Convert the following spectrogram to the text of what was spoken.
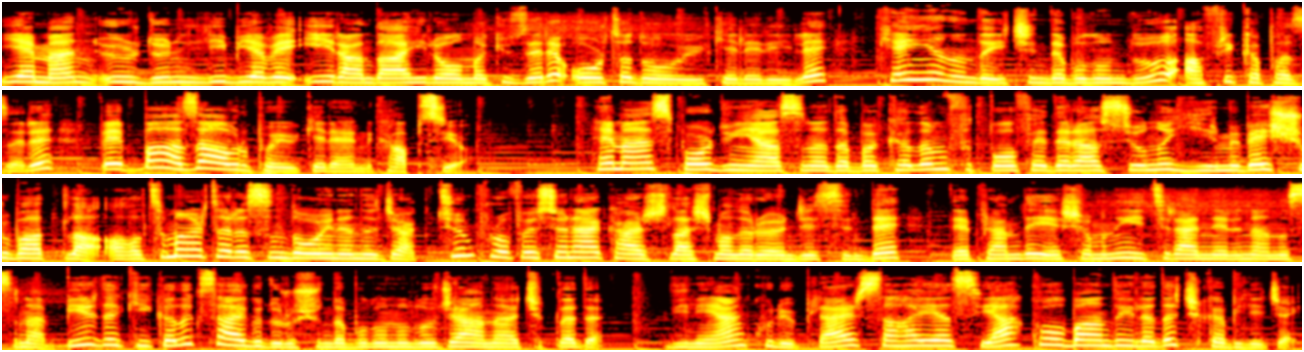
Yemen, Ürdün, Libya ve İran dahil olmak üzere Orta Doğu ülkeleriyle Kenya'nın da içinde bulunduğu Afrika pazarı ve bazı Avrupa ülkelerini kapsıyor. Hemen spor dünyasına da bakalım. Futbol Federasyonu 25 Şubat'la 6 Mart arasında oynanacak tüm profesyonel karşılaşmalar öncesinde depremde yaşamını yitirenlerin anısına bir dakikalık saygı duruşunda bulunulacağını açıkladı. Dileyen kulüpler sahaya siyah kol bandıyla da çıkabilecek.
